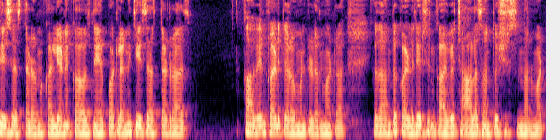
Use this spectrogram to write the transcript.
చేసేస్తాడు అన్నమాట. కళ్యాణం కావాల్సిన ఏర్పాట్లన్నీ చేసేస్తాడు రాజు. కావ్యని కళ్ళు తెరవమంటాడు అనమాట ఇక దాంతో కళ్ళు తెరిచిన కావ్య చాలా సంతోషిస్తుంది అనమాట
